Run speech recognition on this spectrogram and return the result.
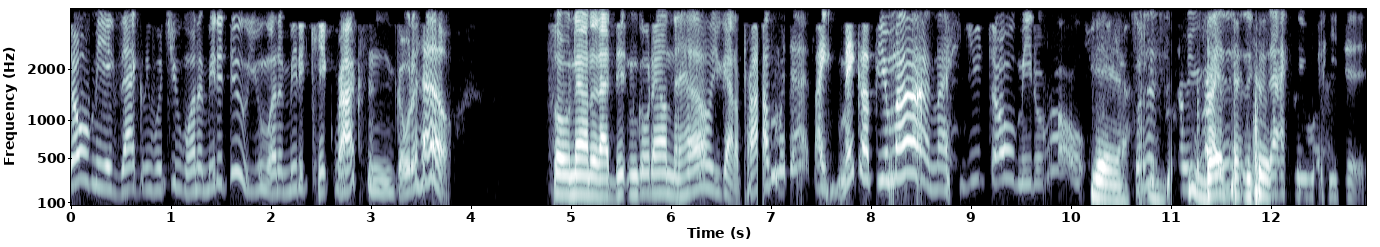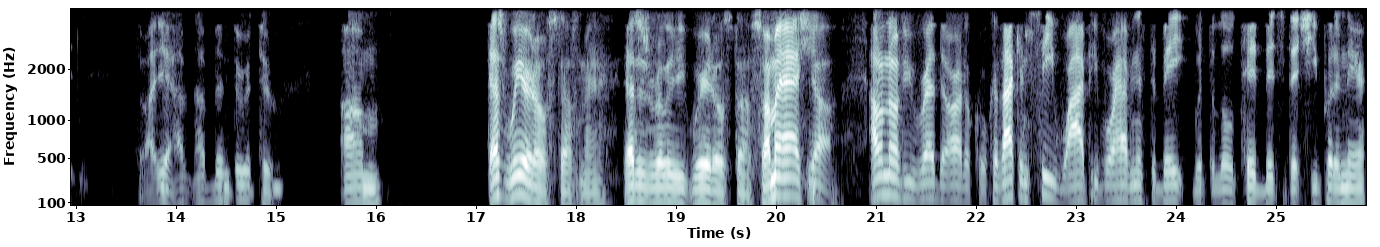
told me exactly what you wanted me to do. You wanted me to kick rocks and go to hell. So now that I didn't go down to hell, you got a problem with that? Like, make up your mind. Like you told me to roll. Yeah. So this, you're right. This is exactly what he did. So I, yeah, I've, I've been through it too. Um, that's weirdo stuff, man. That is really weirdo stuff. So I'm gonna ask y'all. I don't know if you read the article because I can see why people are having this debate with the little tidbits that she put in there.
